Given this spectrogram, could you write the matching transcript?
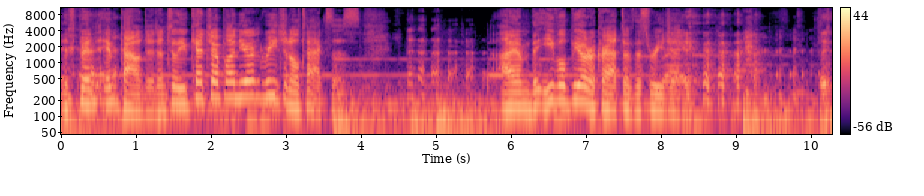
It's been impounded until you catch up on your regional taxes. I am the evil bureaucrat of this region. this,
